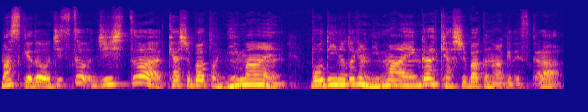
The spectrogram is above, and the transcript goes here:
ますけど、実実質はキャッシュバックは2万円、ボディの時の2万円がキャッシュバックなわけですから、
